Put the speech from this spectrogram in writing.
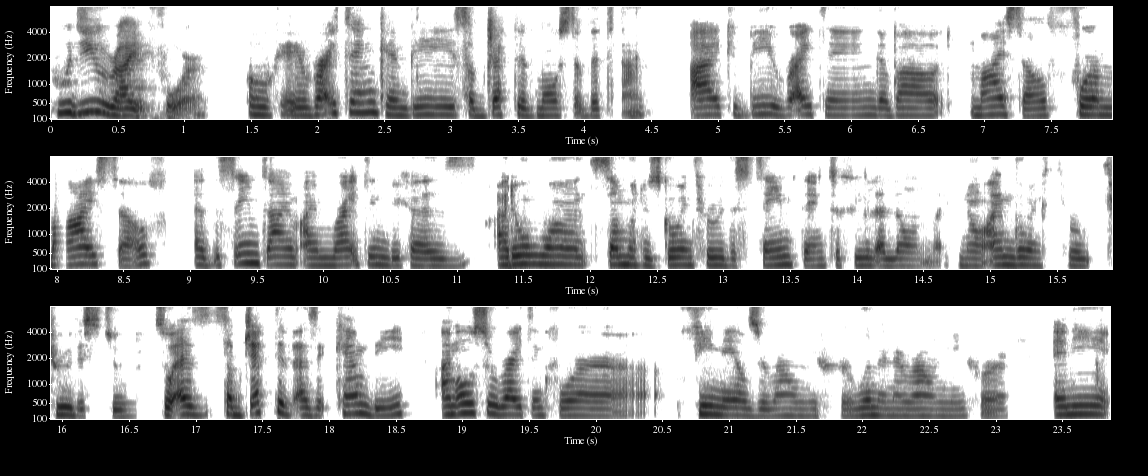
Who do you write for? Okay, writing can be subjective most of the time. I could be writing about myself for myself at the same time i'm writing because i don't want someone who's going through the same thing to feel alone like no i'm going through through this too so as subjective as it can be i'm also writing for uh, females around me for women around me for any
